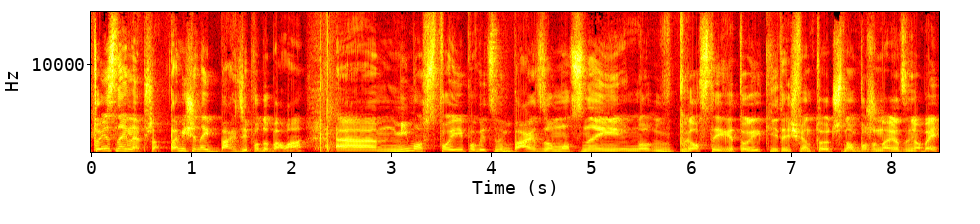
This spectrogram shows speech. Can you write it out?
to jest najlepsza. Ta mi się najbardziej podobała, um, mimo swojej powiedzmy bardzo mocnej, no, prostej retoryki tej świąteczno-bożonarodzeniowej,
